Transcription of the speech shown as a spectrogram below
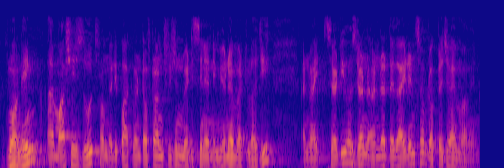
Good morning. I'm Ashish Doot from the Department of Transfusion Medicine and Immunohematology, and my study was done under the guidance of Dr. Joy Mammen.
